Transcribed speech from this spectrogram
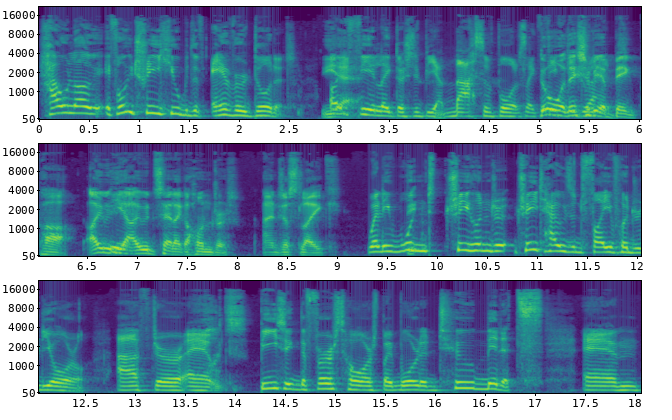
how long, if only three humans have ever done it, I feel like there should be a massive bonus, like Oh, 50 they should be a big pot. I would, yeah. I would say like a hundred, and just like Well, he won 300 3,500 euro after uh, beating the first horse by more than two minutes. Um,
